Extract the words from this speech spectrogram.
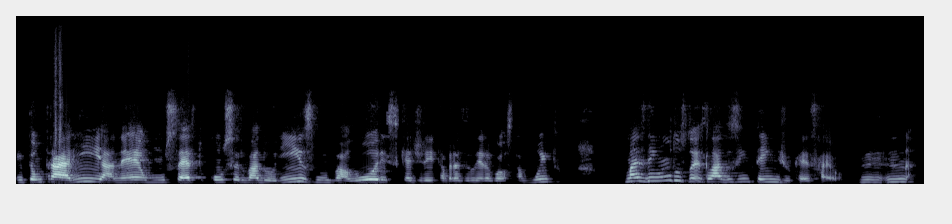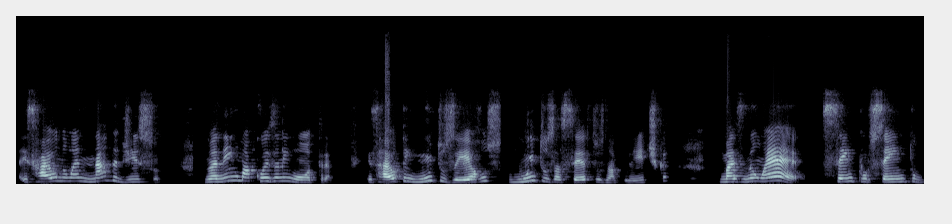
então traria né, um certo conservadorismo em valores que a direita brasileira gosta muito, mas nenhum dos dois lados entende o que é Israel. Israel não é nada disso, não é nem uma coisa nem outra. Israel tem muitos erros, muitos acertos na política, mas não é 100%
